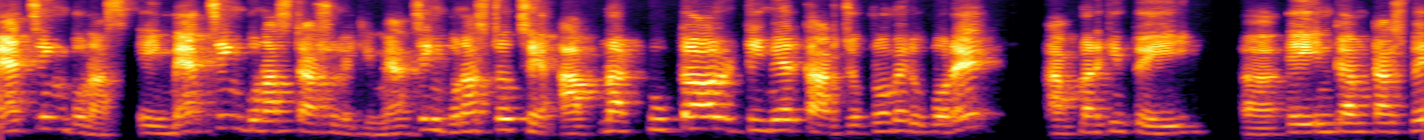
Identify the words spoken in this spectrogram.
ম্যাচিং বোনাস এই ম্যাচিং বোনাসটা আসলে কি? ম্যাচিং বোনাসটা হচ্ছে আপনার টোটাল টিমের কার্যক্রমের উপরে আপনার কিন্তু এই এই ইনকামটা আসবে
